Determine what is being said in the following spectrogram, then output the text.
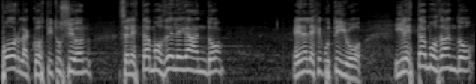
por la Constitución, se le estamos delegando en el Ejecutivo. Y le estamos dando,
